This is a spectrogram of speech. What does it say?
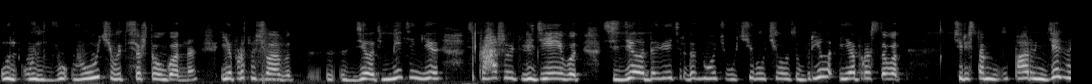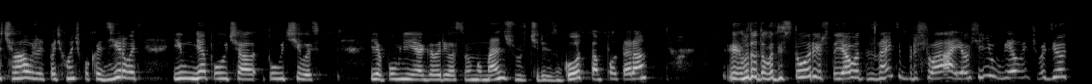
он, он выучивает все, что угодно. И я просто начала вот делать митинги, спрашивать людей, вот сидела до вечера, до ночи, учила, учила, зубрила, и я просто вот через там пару недель начала уже потихонечку кодировать, и у меня получа, получилось. Я помню, я говорила своему менеджеру через год, там полтора, вот эта вот история, что я вот, знаете, пришла, я вообще не умела ничего делать,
